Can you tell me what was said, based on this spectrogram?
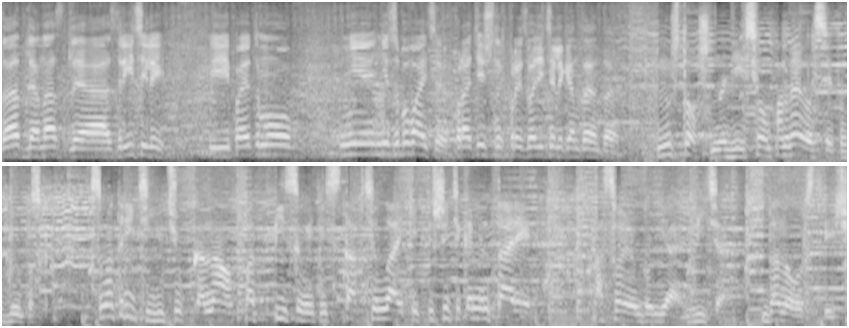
да, для нас, для зрителей. И поэтому не, не забывайте про отечественных производителей контента. Ну что ж, надеюсь, вам понравился этот выпуск. Смотрите YouTube канал, подписывайтесь, ставьте лайки, пишите комментарии. А с вами был я, Витя. До новых встреч!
